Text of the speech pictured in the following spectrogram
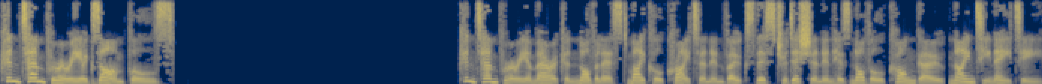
Contemporary examples Contemporary American novelist Michael Crichton invokes this tradition in his novel Congo 1980,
